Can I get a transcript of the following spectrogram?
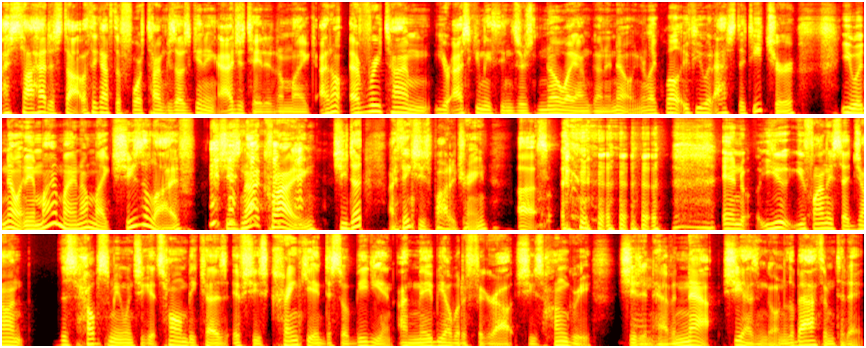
I saw, I had to stop. I think after the fourth time because I was getting agitated. I'm like, I don't. Every time you're asking me things, there's no way I'm going to know. And you're like, well, if you would ask the teacher, you would know. And in my mind, I'm like, she's alive. She's not crying. She does. I think she's potty trained. Uh, and you you finally said, Jon, this helps me when she gets home because if she's cranky and disobedient, I may be able to figure out she's hungry. She didn't have a nap. She hasn't gone to the bathroom today.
